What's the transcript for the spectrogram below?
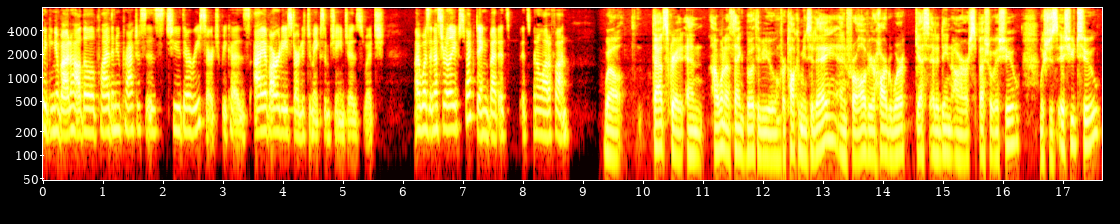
thinking about how they'll apply the new practices to their research because I have already started to make some changes, which I wasn't necessarily expecting, but it's it's been a lot of fun. Well, that's great. And I want to thank both of you for talking to me today and for all of your hard work guest editing our special issue, which is issue two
